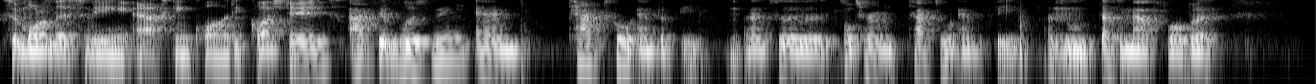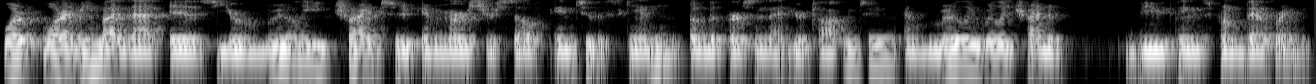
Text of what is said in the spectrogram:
So more listening, asking quality questions. active listening and tactical empathy. That's a it's a term. Tactical empathy. That's a, Mm. that's a mouthful, but what what I mean by that is you're really trying to immerse yourself into the skin of the person that you're talking to, and really, really trying to view things from their brain.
